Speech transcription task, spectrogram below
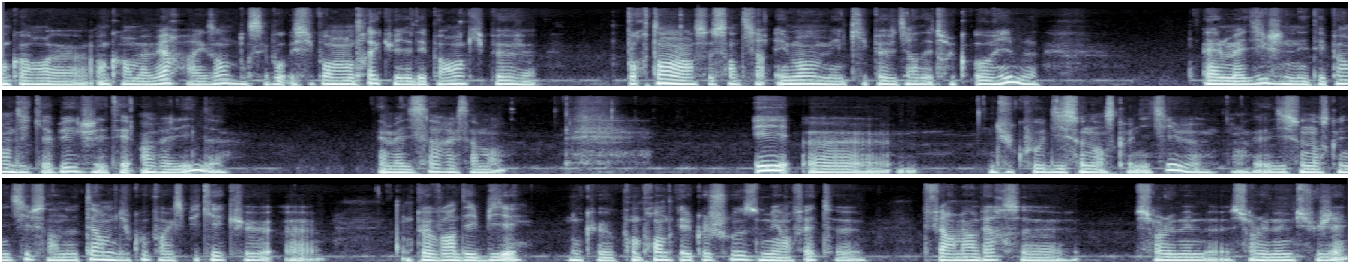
encore, heu, encore ma mère par exemple, donc c'est aussi pour montrer qu'il y a des parents qui peuvent pourtant, hein, se sentir aimants, mais qui peuvent dire des trucs horribles. Elle m'a dit que je n'étais pas handicapée, que j'étais invalide. Elle m'a dit ça récemment. Et heu, du coup, dissonance cognitive. La dissonance cognitive, c'est un autre terme du coup pour expliquer que, heu, on peut avoir des biais, donc comprendre quelque chose, mais en fait, faire l'inverse, sur le sur le même sujet.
